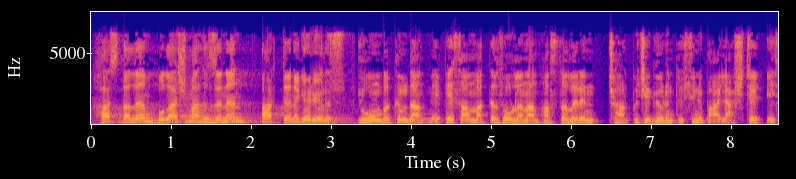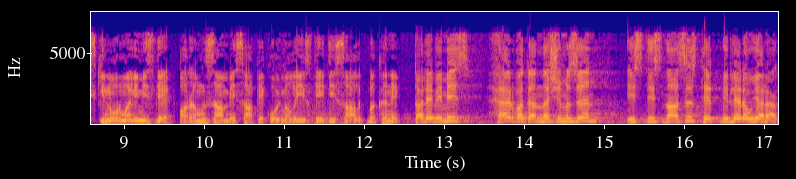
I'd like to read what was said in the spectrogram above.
hastalığın bulaşma hızının arttığını görüyoruz. Yoğun bakımdan nefes almakta zorlanan hastaların çarpıcı görüntüsünü paylaştı. Eski normalimizde aramıza mesafe koymalıyız dedi Sağlık Bakanı. Talebimiz her vatandaşımızın istisnasız tedbirlere uyarak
